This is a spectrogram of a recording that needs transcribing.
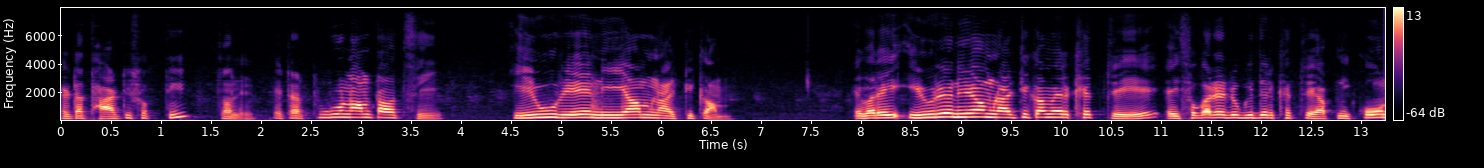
এটা থার্টি শক্তি চলে। এটার পুরো নামটা হচ্ছে, ইউরেনিয়াম নাইট্রিকাম। এবার এই ইউরেনিয়াম নাইট্রিকামের ক্ষেত্রে, এই সুগারের রোগীদের ক্ষেত্রে আপনি কোন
